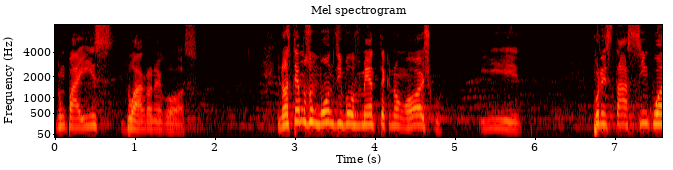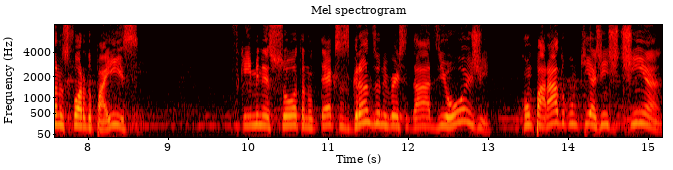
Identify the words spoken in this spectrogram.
num país do agronegócio. E nós temos um bom desenvolvimento tecnológico e por estar cinco anos fora do país, fiquei em Minnesota, no Texas, grandes universidades, e hoje, comparado com o que a gente tinha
